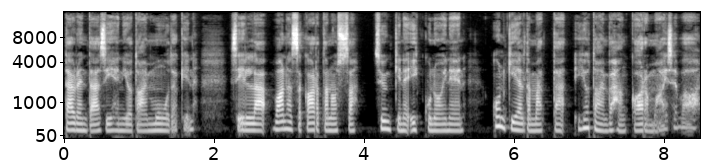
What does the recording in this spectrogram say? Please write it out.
täydentää siihen jotain muutakin, sillä vanhassa kartanossa synkkine ikkunoineen on kieltämättä jotain vähän karmaisevaa.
